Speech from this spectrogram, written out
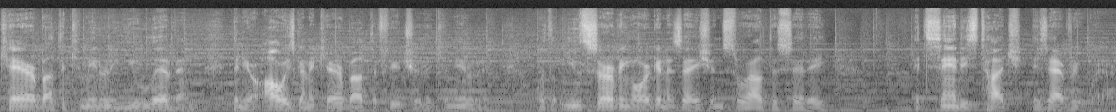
care about the community you live in, then you're always going to care about the future of the community. With youth-serving organizations throughout the city, it's Sandy's touch is everywhere.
